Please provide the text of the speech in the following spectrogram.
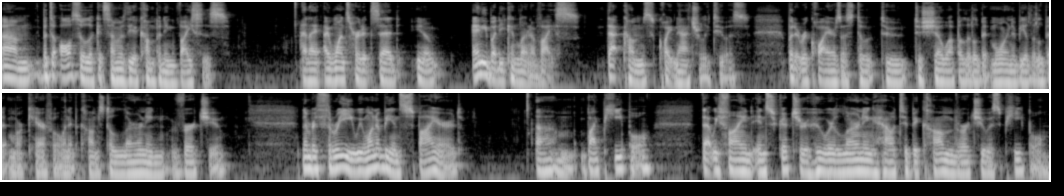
um, but to also look at some of the accompanying vices. And I, I once heard it said you know anybody can learn a vice. That comes quite naturally to us. But it requires us to, to, to show up a little bit more and to be a little bit more careful when it comes to learning virtue. Number three, we want to be inspired um, by people that we find in Scripture who are learning how to become virtuous people.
